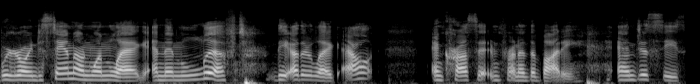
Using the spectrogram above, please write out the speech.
we're going to stand on one leg and then lift the other leg out and cross it in front of the body. And just these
